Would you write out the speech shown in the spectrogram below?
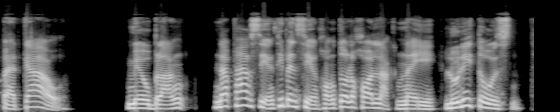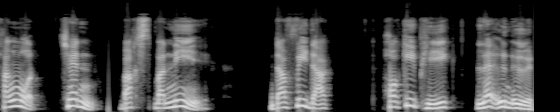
1989 เมลบลังนักพากย์เสียงที่เป็นเสียงของตัวละครหลักใน Looney Tunes ทั้งหมด เช่น Bugs Bunny Daffy Duck Porky Pig และอื่น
